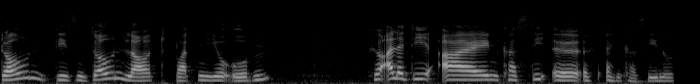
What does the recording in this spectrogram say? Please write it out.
Down, diesen Download-Button hier oben. Für alle, die ein, Casi äh, ein Casino,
